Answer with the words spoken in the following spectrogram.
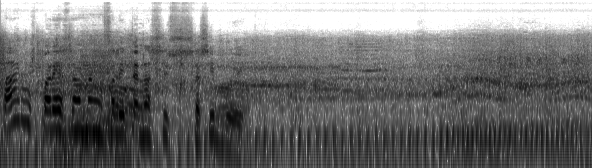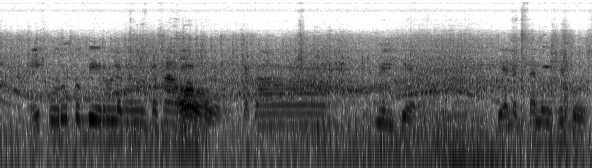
paros parehas lang ng salita ng si- sa Cebu eh. Eh, puro to biro lang ang kasama Oo. ko. Tsaka Wilder. Kaya nagtanong si boss.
